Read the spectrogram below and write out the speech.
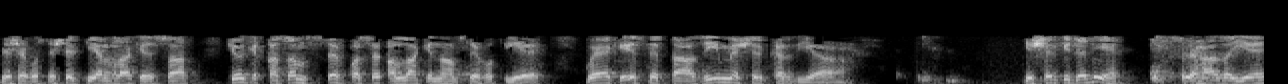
بے شک اس نے شرک کیا اللہ کے ساتھ، کیونکہ قسم صرف اور صرف اللہ کے نام سے ہوتی ہے۔ گویا کہ اس نے تعظیم میں شرک کر دیا۔ یہ شرک جلی ہے لہذا یہ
